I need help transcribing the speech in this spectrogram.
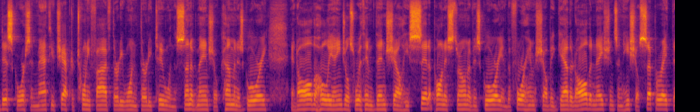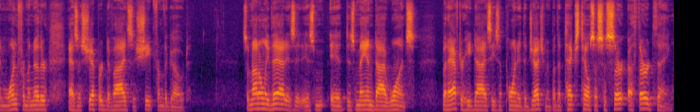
Discourse in Matthew chapter 25, 31, and 32. When the Son of Man shall come in His glory, and all the holy angels with Him, then shall He sit upon His throne of His glory, and before Him shall be gathered all the nations, and he shall separate them one from another as a shepherd divides the sheep from the goat. So not only that is it is it, does man die once, but after he dies, he's appointed the judgment. But the text tells us a, a third thing.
